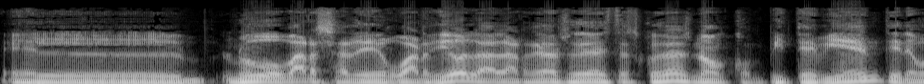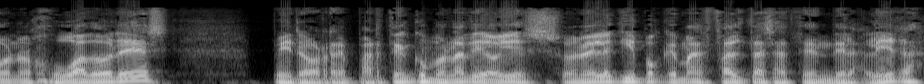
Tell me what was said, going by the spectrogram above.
el nuevo Barça de Guardiola, la Real Sociedad estas cosas. No, compite bien, tiene buenos jugadores, pero reparten como nadie. Oye, son el equipo que más faltas hacen de la liga.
